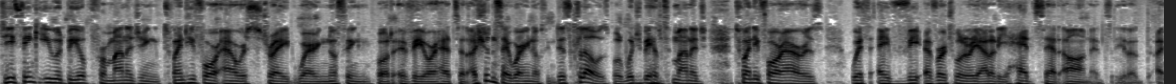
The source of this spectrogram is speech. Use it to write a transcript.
do you think you would be up for managing 24 hours straight wearing nothing but a VR headset? I shouldn't say wearing nothing, disclosed, but would you be able to manage 24 hours with a, v- a virtual reality headset on? It's, you know, I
